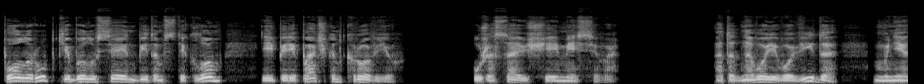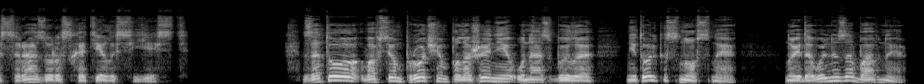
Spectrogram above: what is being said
Пол рубки был усеян битым стеклом и перепачкан кровью. Ужасающее месиво. От одного его вида мне сразу расхотелось есть. Зато во всем прочем положение у нас было не только сносное, но и довольно забавное.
